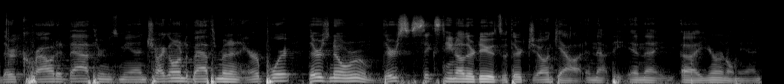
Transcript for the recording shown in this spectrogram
They're crowded bathrooms, man. Try going to the bathroom in an airport. There's no room. There's 16 other dudes with their junk out in that in that uh, urinal, man.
